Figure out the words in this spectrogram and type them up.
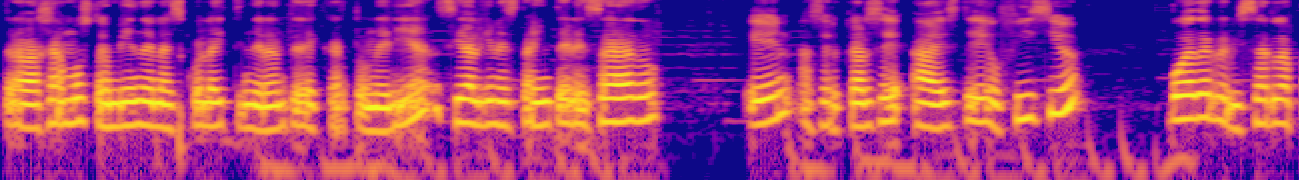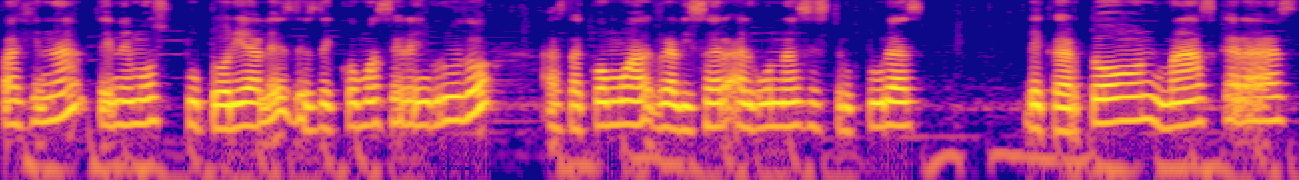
Trabajamos también en la Escuela Itinerante de Cartonería. Si alguien está interesado en acercarse a este oficio, puede revisar la página. Tenemos tutoriales desde cómo hacer engrudo hasta cómo realizar algunas estructuras de cartón, máscaras,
